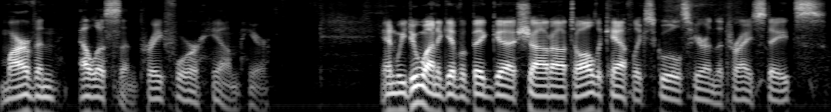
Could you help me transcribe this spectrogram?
Marvin Ellison. Pray for him here. And we do want to give a big uh, shout out to all the Catholic schools here in the tri-states, uh,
